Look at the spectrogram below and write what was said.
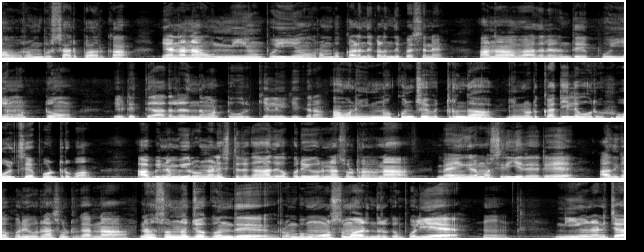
அவன் ரொம்ப ஷார்ப்பாக இருக்கான். ஏன்னா நான் உண்மையும் பொய்யும் ரொம்ப கலந்து கலந்து பேசினேன். ஆனால் அவன் அதிலிருந்து பொய்யை மட்டும் எடுத்து அதிலிருந்து மட்டும் ஒரு கேள்வி கேட்குறான் அவனை இன்னும் கொஞ்சம் விட்டுருந்தா என்னோடய கதையில் ஒரு ஹோல்ஸே போட்டிருப்பான். அப்படின்னு நம்ம ஹீரோன்னு நினச்சிட்டு இருக்கான். அதுக்கப்புறம் இவர் என்ன சொல்கிறாருன்னா பயங்கரமாக சிரிக்கிறாரு. அதுக்கப்புறம் இவர் என்ன சொல்லிருக்காருன்னா நான் சொன்ன ஜோக் வந்து ரொம்ப மோசமாக இருந்திருக்கும் போலியே. ம் நீயும் நினச்சா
